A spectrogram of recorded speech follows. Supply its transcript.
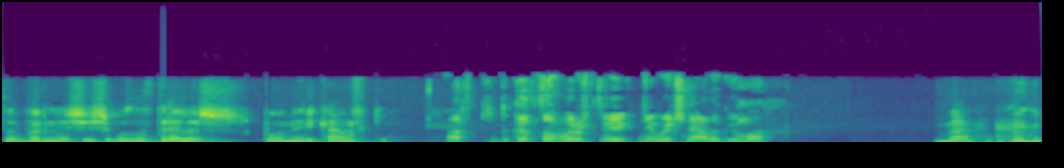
се върнеш и ще го застреляш по-американски. А, ти докато се върнеш, него вече няма да го има. Да.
